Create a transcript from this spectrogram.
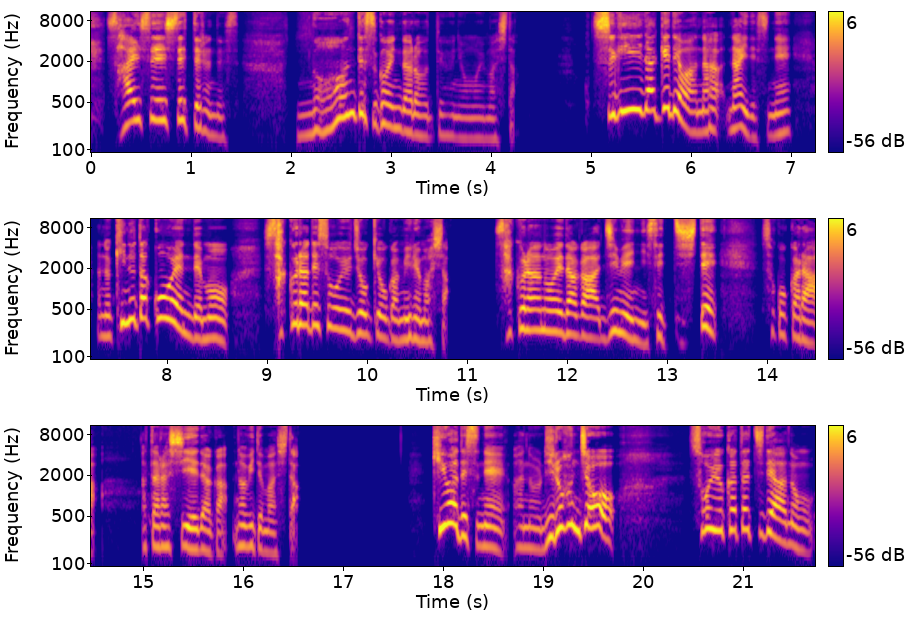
再生してってるんです。なんてすごいんだろうっていうふうに思いました。杉だけではないですね。あの絹田公園でも桜でそういう状況が見れました。桜の枝が地面に設置してそこから新しい枝が伸びてました。木はですねあの理論上そういう形であの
